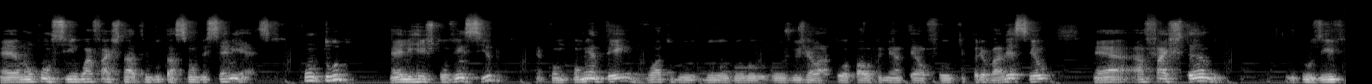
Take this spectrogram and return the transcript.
né, eu não consigo afastar a tributação do ICMS. Contudo, né, ele restou vencido, né, como comentei, o voto do, do, do, do, juiz relator Paulo Pimentel foi o que prevaleceu, né, afastando inclusive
